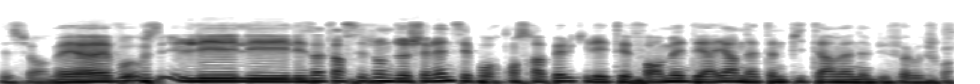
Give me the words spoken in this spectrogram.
C'est sûr. Mais euh, vous- vous- les, les, les interceptions de Josh Allen, c'est pour qu'on se rappelle qu'il a été formé derrière Nathan Peterman à Buffalo, je crois.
